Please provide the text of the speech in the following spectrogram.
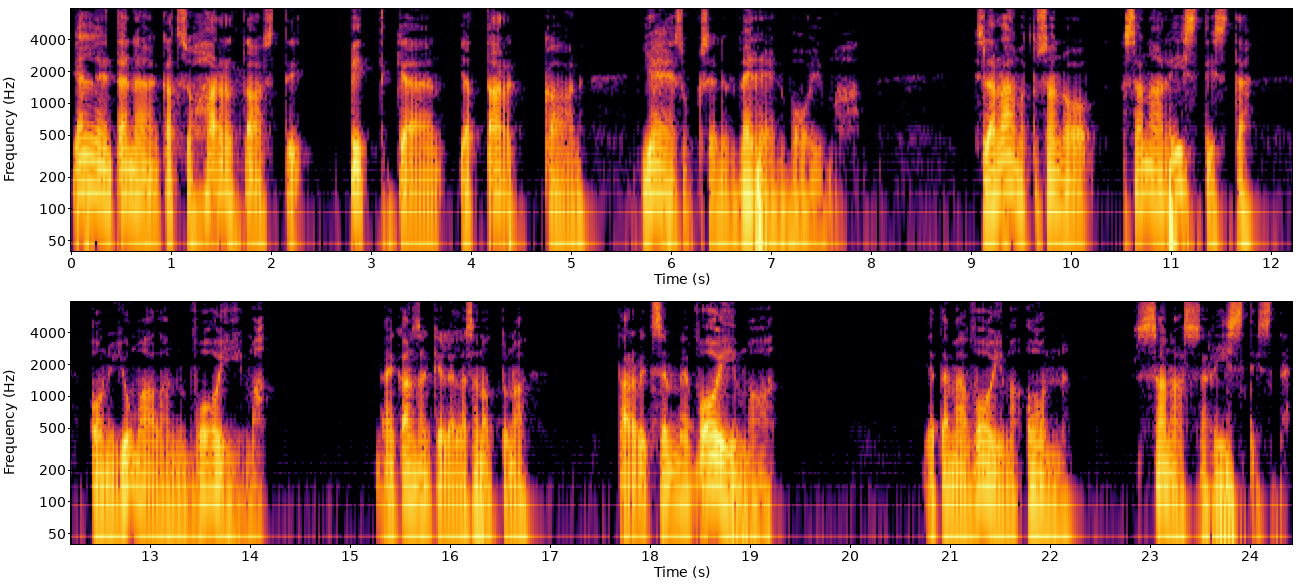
Jälleen tänään katso hartaasti, pitkään ja tarkkaan Jeesuksen veren voimaa. Sillä Raamattu sanoo, sana rististä on Jumalan voima. Näin kansankielellä sanottuna tarvitsemme voimaa. Ja tämä voima on sanassa rististä.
